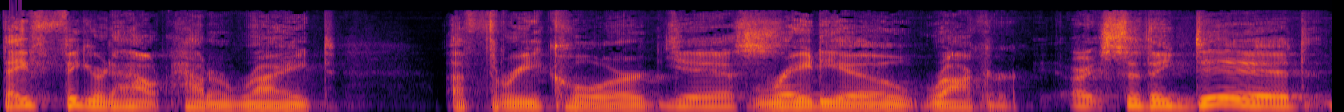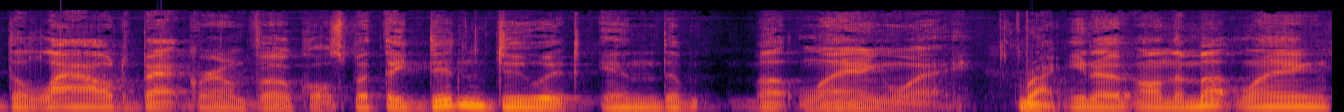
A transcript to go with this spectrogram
They figured out how to write a three chord Yes. radio rocker. All right, so they did the loud background vocals, but they didn't do it in the Mutt Lange way. Right. You know, on the Mutt Lange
